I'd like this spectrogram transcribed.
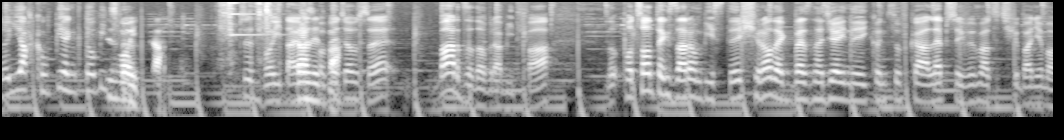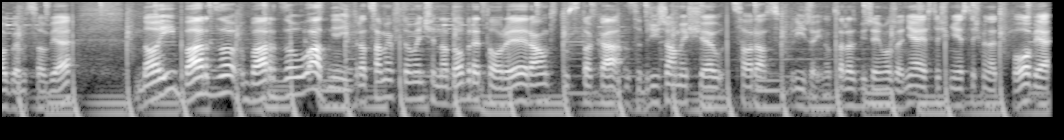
No jaką piękną bitwę. Przyzwoita, ja Razy dwa. powiedział, że bardzo dobra bitwa. No, początek zarąbisty, środek beznadziejny i końcówka lepszej wymarzyć chyba nie mogłem sobie. No i bardzo, bardzo ładnie. I wracamy w tym momencie na dobre tory, round to stocka, zbliżamy się coraz bliżej, no coraz bliżej może nie, jesteśmy, nie jesteśmy nawet w połowie,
